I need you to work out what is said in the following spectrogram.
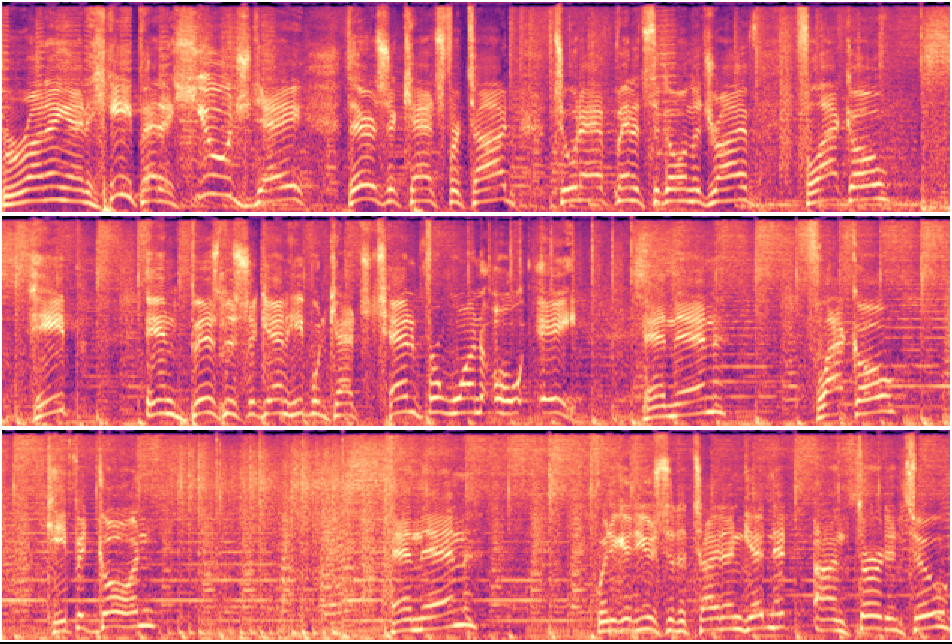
running, and Heap had a huge day. There's a catch for Todd. Two and a half minutes to go on the drive. Flacco, Heap in business again. Heap would catch 10 for 108. And then Flacco, keep it going. And then when you get used to the tight end getting it on third and two,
